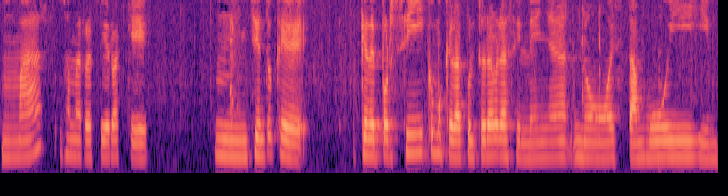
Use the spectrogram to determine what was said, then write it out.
más, o sea, me refiero a que mm, siento que, que de por sí como que la cultura brasileña no está muy,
